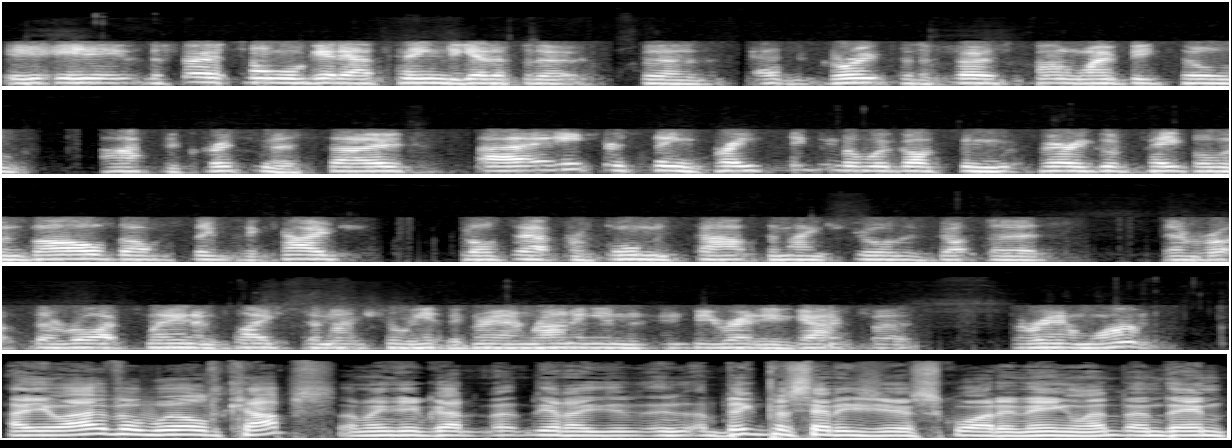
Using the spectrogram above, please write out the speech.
it, the first time we'll get our team together for the for, as a group for the first time won't be till after Christmas. So uh, an interesting preseason, but we've got some very good people involved, obviously with the coach, but also our performance staff to make sure they've got the the, the right plan in place to make sure we hit the ground running and, and be ready to go for, for round one. Are you over World Cups? I mean, you've got you know a big percentage of your squad in England, and then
